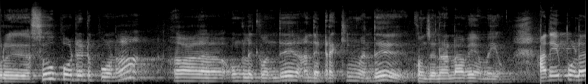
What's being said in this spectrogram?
ஒரு ஷூ போட்டுட்டு போனால் உங்களுக்கு வந்து அந்த ட்ரெக்கிங் வந்து கொஞ்சம் நல்லாவே அமையும். அதே போல்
